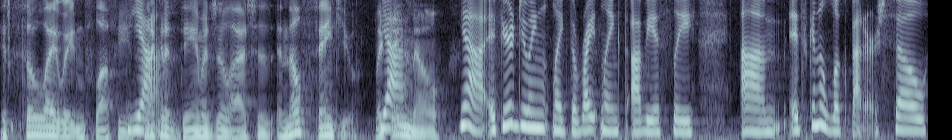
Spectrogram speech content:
It's so lightweight and fluffy. It's Yeah. not going to damage their lashes, and they'll thank you. Like Yeah. they know. Yeah, if you're doing like the right length, obviously, um, it's going to look better. So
